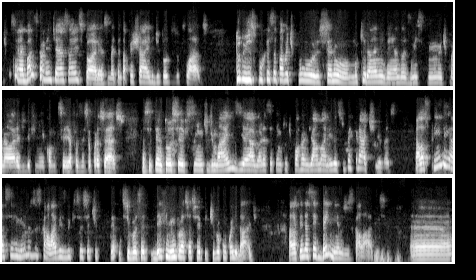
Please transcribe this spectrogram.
Tipo assim, é, basicamente essa a história. Você vai tentar fechar ele de todos os lados. Tudo isso porque você estava tipo sendo muquirana em vendas, mesquinho, tipo na hora de definir como que você ia fazer seu processo. Você tentou ser eficiente demais e agora você tem que tipo, arranjar maneiras super criativas. Elas tendem a ser menos escaláveis do que se você, se você definir um processo repetível com qualidade. Elas tendem a ser bem menos escaláveis. É...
